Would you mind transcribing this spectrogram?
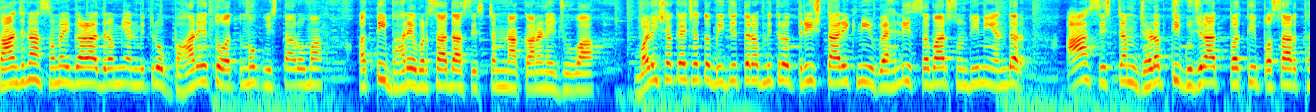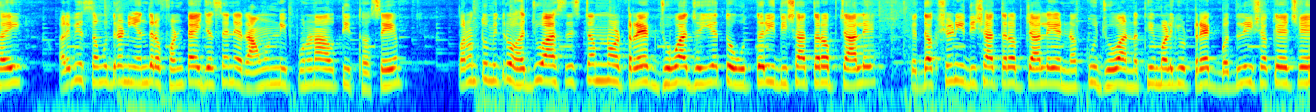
સાંજના સમયગાળા દરમિયાન મિત્રો ભારે તો અતમુક વિસ્તારોમાં અતિ ભારે વરસાદ આ સિસ્ટમના કારણે જોવા મળી શકે છે. તો બીજી તરફ મિત્રો ત્રીસ તારીખની વહેલી સવાર સુધીની અંદર આ સિસ્ટમ ઝડપથી ગુજરાત પરથી પસાર થઈ અરબી સમુદ્રની અંદર ફંટાઈ જશે અને રાઉન્ડની પૂર્ણાવતિ થશે. પરંતુ મિત્રો, હજુ આ સિસ્ટમનો ટ્રેક જોવા જઈએ તો ઉત્તરી દિશા તરફ ચાલે કે દક્ષિણી દિશા તરફ ચાલે એ નક્કું જોવા નથી મળ્યું. ટ્રેક બદલી શકે છે.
